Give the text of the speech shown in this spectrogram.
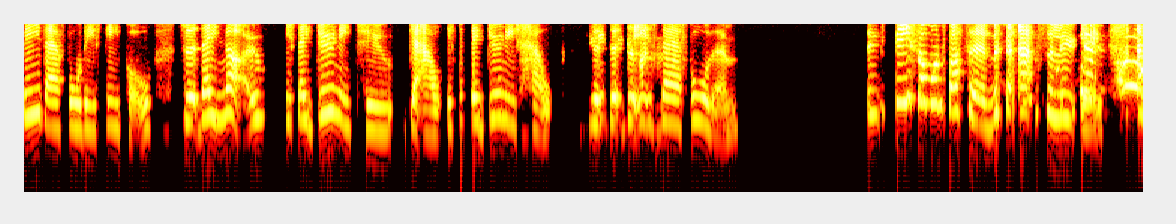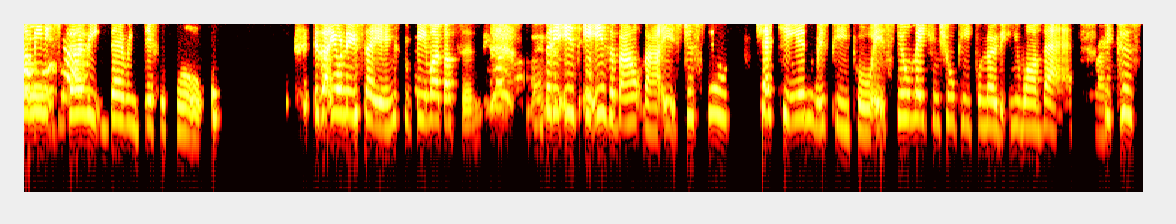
be there for these people so that they know if they do need to get out if they do need help that, that, that it is there for them. Be someone's button. Absolutely. And i mean oh, it's very very difficult. Is that your new saying? Be my button, be my button. but it is it is about that. It's just still checking in with people it's still making sure people know that you are there right. because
